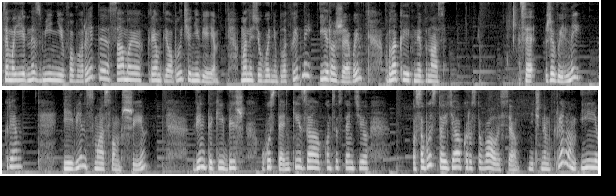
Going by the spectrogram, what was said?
Це мої незмінні фаворити, саме крем для обличчя Nivea. У мене сьогодні блакитний і рожевий. Блакитний в нас це живильний крем, і він з маслом ши. Він такий більш густенький за консистенцією. Особисто я користувалася нічним кремом і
